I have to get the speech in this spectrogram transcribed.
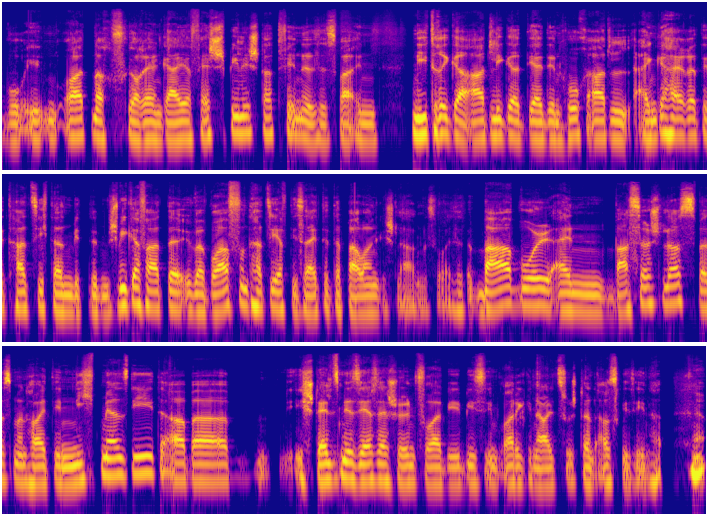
wo im Ort nach Florian Geier Festspiele stattfinden. Es war ein niedriger Adliger, der den Hochadel eingeheiratet hat, sich dann mit dem Schwiegervater überworfen und hat sich auf die Seite der Bauern geschlagen. So, also war wohl ein Wasserschloss, was man heute nicht mehr sieht, aber ich stelle es mir sehr, sehr schön vor, wie, wie es im Originalzustand ausgesehen hat. Ja.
